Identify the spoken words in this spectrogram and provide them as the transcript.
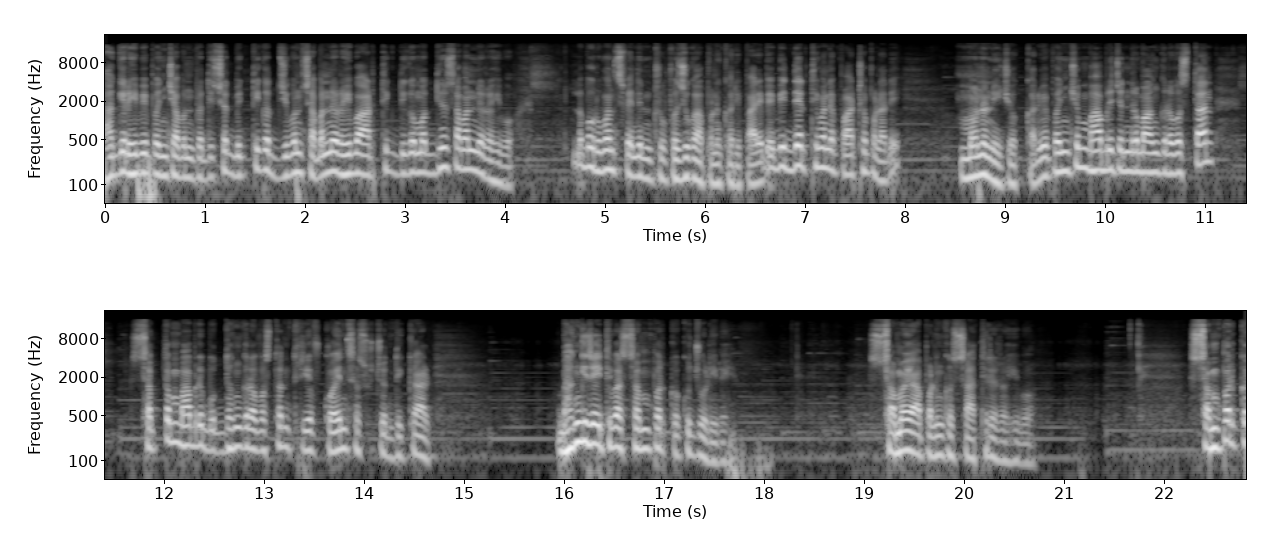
भाग्य रही पंचावन प्रतिशत व्यक्तिगत जीवन सामान्य रर्थिक दिग सामान्य रोज रोब रोमांस व्यंजन उपयोग आपारे विद्यार्थी मैंने पाठपढ़ मन निजोग करेंगे पंचम भाव में चंद्रमा अवस्थान सप्तम भाव में बुद्ध अवस्थान थ्री अफ कॉन्स आसूचान कार्ड भांगी जा संपर्क को जोड़े समय आपण रपर्क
